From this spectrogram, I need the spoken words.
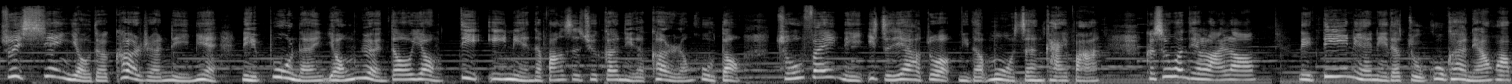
所以现有的客人里面，你不能永远都用第一年的方式去跟你的客人互动，除非你一直要做你的陌生开发。可是问题来了，你第一年你的主顾客你要花。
